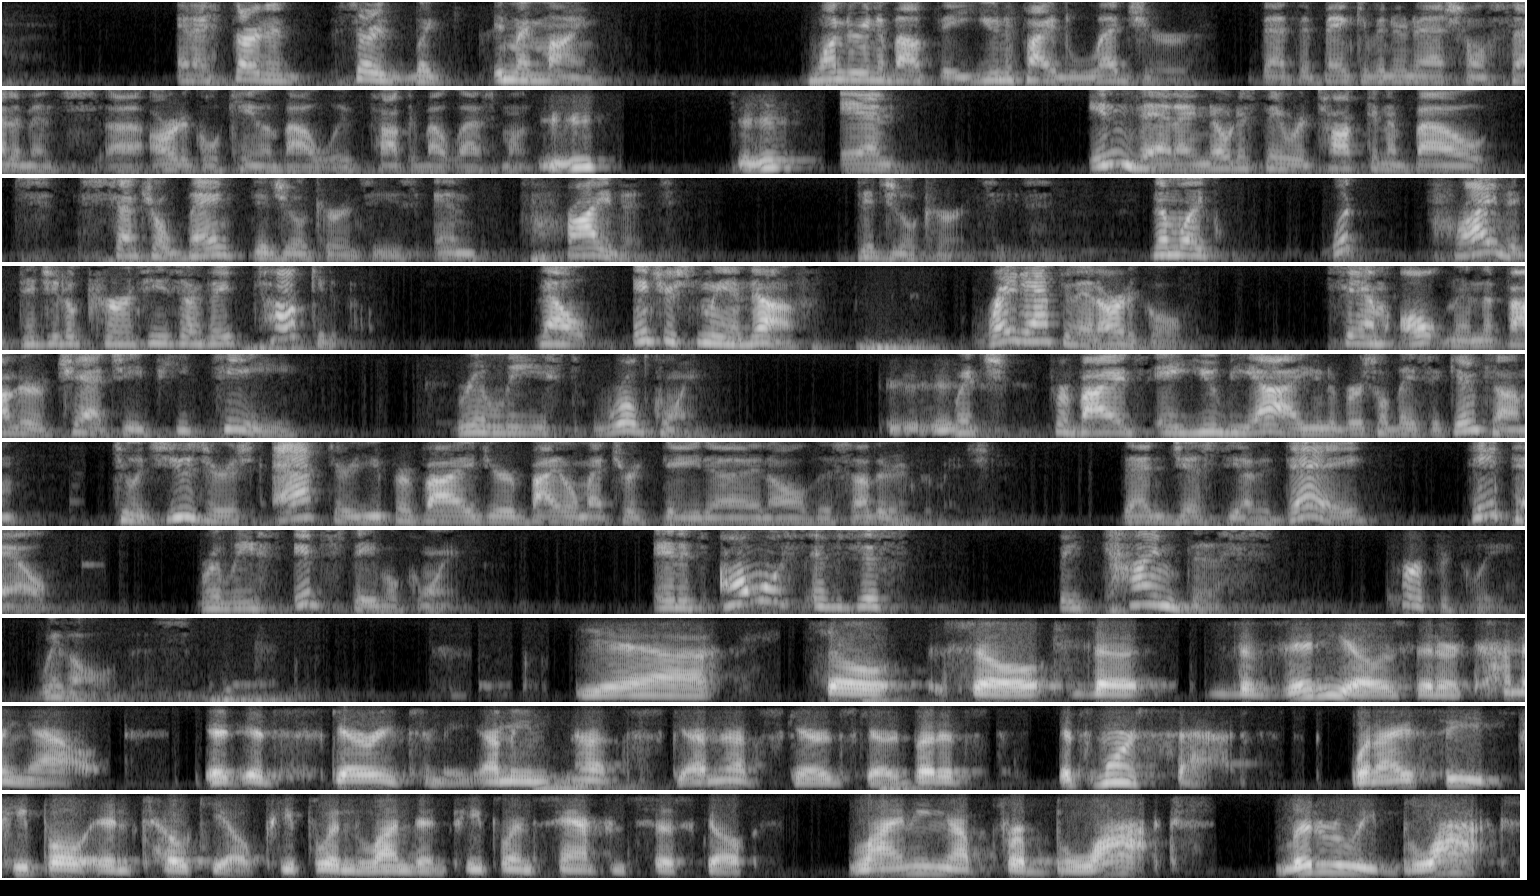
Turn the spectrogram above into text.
and I started started like in my mind wondering about the unified ledger that the Bank of International Settlements uh, article came about with talking about last month. Mm-hmm. And in that, I noticed they were talking about central bank digital currencies and private digital currencies. And I'm like, what private digital currencies are they talking about? Now, interestingly enough, right after that article, Sam Altman, the founder of ChatGPT, released WorldCoin, mm-hmm. which provides a UBI, Universal Basic Income, to its users after you provide your biometric data and all this other information. Then just the other day, PayPal released its stablecoin. And it's almost as if they timed this perfectly with all of this. Yeah. So so the the videos that are coming out, it, it's scary to me. I mean, not I'm not scared, scared, but it's it's more sad when I see people in Tokyo, people in London, people in San Francisco lining up for blocks, literally blocks,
